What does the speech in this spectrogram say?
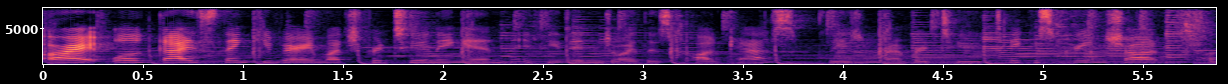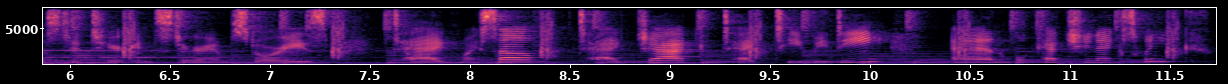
All right. Well, guys, thank you very much for tuning in. If you did enjoy this podcast, please remember to take a screenshot, post it to your Instagram stories, tag myself, tag Jack, tag TBD, and we'll catch you next week.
